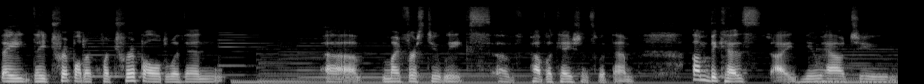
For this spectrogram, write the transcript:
they they tripled or quadrupled within uh, my first two weeks of publications with them um, because I knew how to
